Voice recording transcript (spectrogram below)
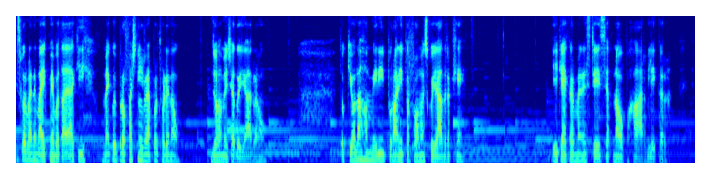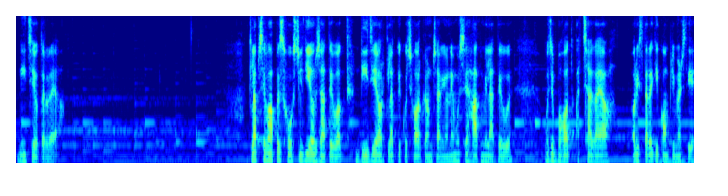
इस पर मैंने माइक में बताया कि मैं कोई प्रोफेशनल रैपर थोड़े ना हूँ, जो हमेशा तैयार रहूँ। तो क्यों ना हम मेरी पुरानी परफॉर्मेंस को याद रखें। ये कहकर मैंने स्टेज से अपना उपहार लेकर नीचे उतर गया। क्लब से वापस हॉस्टल की ओर जाते वक्त डीजे और क्लब के कुछ और कर्मचारियों ने मुझसे हाथ मिलाते हुए मुझे बहुत अच्छा गाया और इस तरह की कॉम्प्लीमेंट्स दिए।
